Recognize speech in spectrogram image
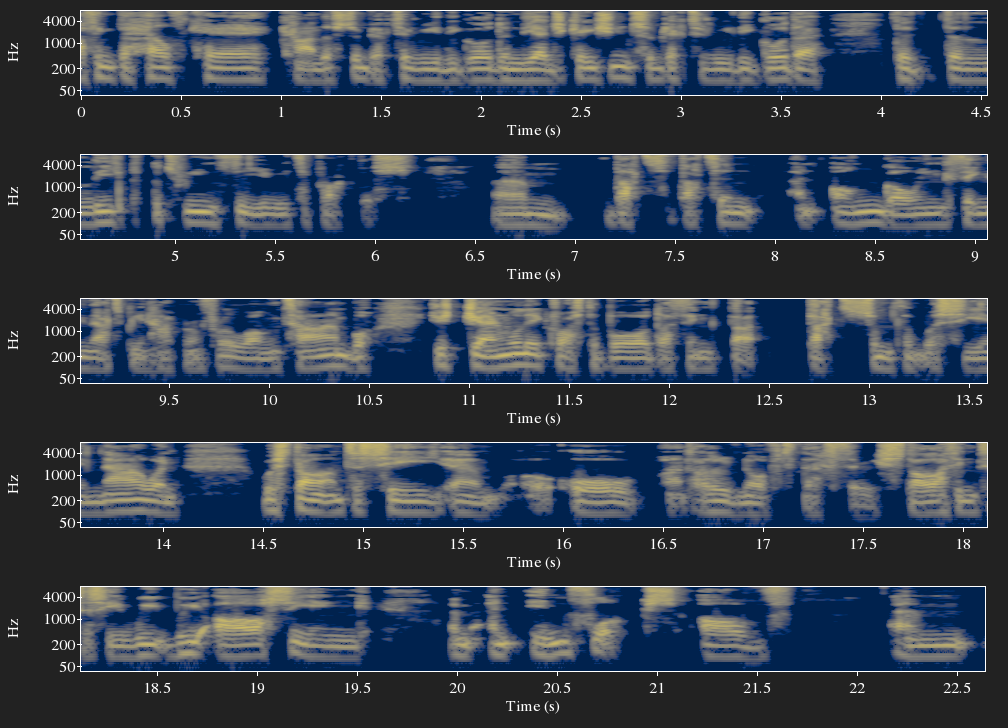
I think the healthcare kind of subject are really good, and the education subject are really good. At the the leap between theory to practice. Um, that's that's an, an ongoing thing that's been happening for a long time. But just generally across the board, I think that that's something we're seeing now, and we're starting to see, um, or, or, I don't even know if it's necessarily starting to see. We we are seeing um, an influx of um,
